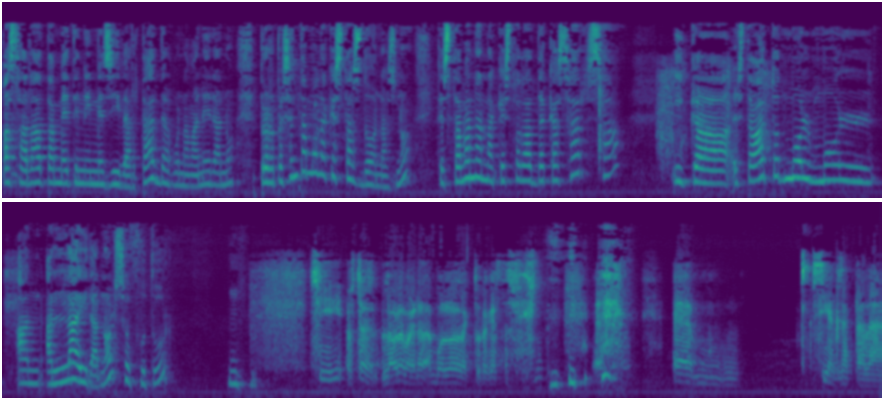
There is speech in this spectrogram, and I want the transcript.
passarà també a tenir més llibertat, d'alguna manera, no? Però representa molt aquestes dones, no? Que estaven en aquesta edat de casar-se i que estava tot molt, molt en, en l'aire, no?, el seu futur. Sí, ostres, Laura, m'agrada molt la lectura que estàs fent. eh, eh, sí, exacte, la,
